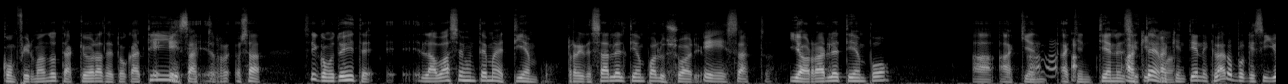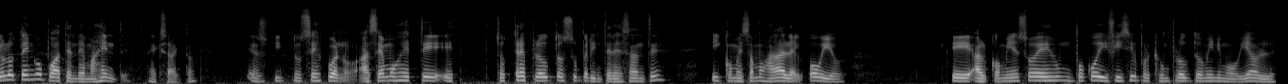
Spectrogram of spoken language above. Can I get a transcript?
confirmándote a qué hora te toca a ti. eh, exacto. re- O sea, sí, como tú dijiste, eh, la base es un tema de tiempo. Regresarle el tiempo al usuario Exacto. y ahorrarle tiempo a, a quien, a quien tiene el quien, sistema. a quien tiene, claro, porque si yo lo tengo, puedo atender más gente. Exacto. Es- Entonces, bueno, hacemos este, estos tres productos súper interesantes y comenzamos a darle, obvio. eh, al comienzo es un poco difícil porque es un producto mínimo viable.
